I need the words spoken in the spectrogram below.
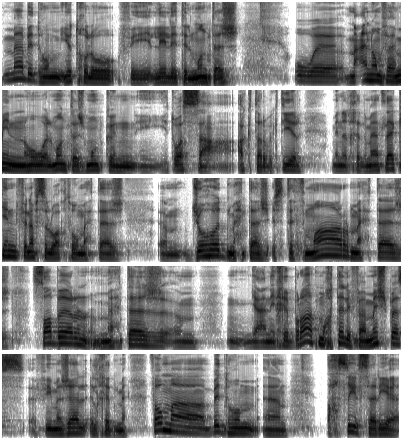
ما بدهم يدخلوا في ليلة المنتج. ومع أنهم فاهمين إنه هو المنتج ممكن يتوسع أكثر بكثير من الخدمات لكن في نفس الوقت هو محتاج جهد محتاج استثمار محتاج صبر محتاج يعني خبرات مختلفة مش بس في مجال الخدمة. فهم بدهم تحصيل سريع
